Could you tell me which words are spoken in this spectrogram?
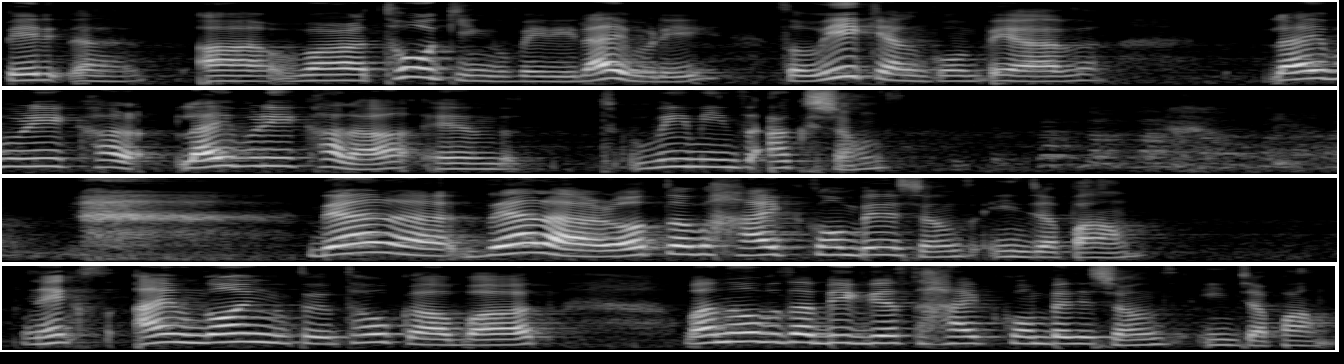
very, uh, uh, were talking very lively. So we can compare lively color, lively color and women's actions. there, are, there are a lot of haiku competitions in Japan. Next, I'm going to talk about one of the biggest haiku competitions in Japan.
